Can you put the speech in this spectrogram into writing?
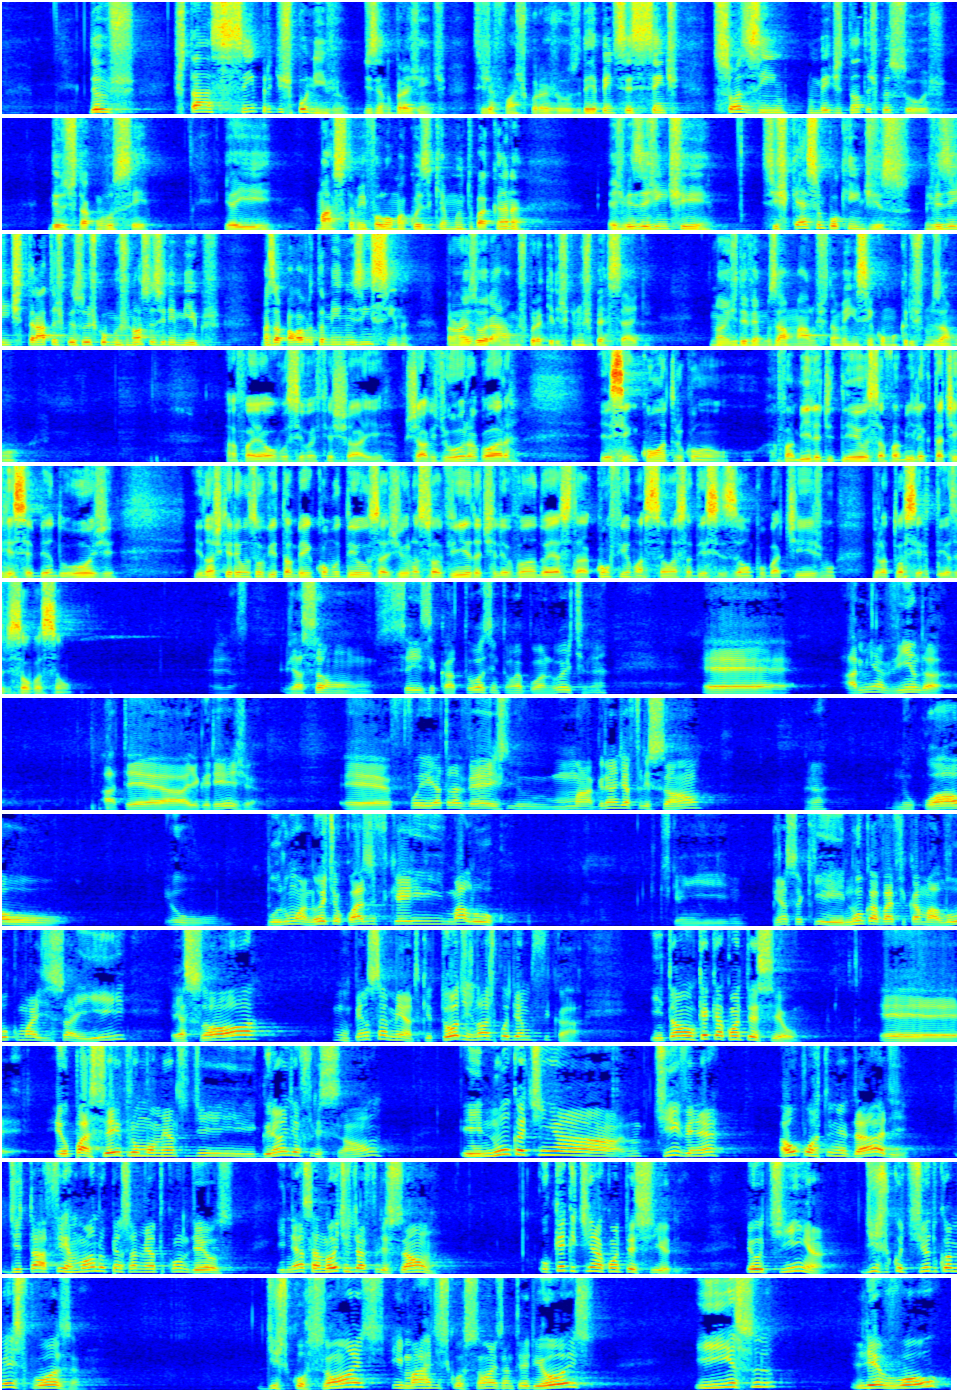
Deus está sempre disponível, dizendo para a gente: seja forte e corajoso. De repente, você se sente sozinho no meio de tantas pessoas. Deus está com você. E aí, Márcio também falou uma coisa que é muito bacana. Às vezes a gente se esquece um pouquinho disso. Às vezes a gente trata as pessoas como os nossos inimigos, mas a palavra também nos ensina para nós orarmos por aqueles que nos perseguem. Nós devemos amá-los também, assim como Cristo nos amou. Rafael, você vai fechar aí, chave de ouro agora, esse encontro com a família de Deus, essa família que está te recebendo hoje. E nós queremos ouvir também como Deus agiu na sua vida, te levando a esta confirmação, essa decisão para o batismo, pela tua certeza de salvação. Já são 6 e 14 então é boa noite, né? É, a minha vinda até a igreja é, foi através de uma grande aflição, né? no qual eu, por uma noite, eu quase fiquei maluco. Quem pensa que nunca vai ficar maluco, mas isso aí é só um pensamento que todos nós podemos ficar. Então, o que, que aconteceu? É, eu passei por um momento de grande aflição e nunca tinha tive, né, a oportunidade de estar afirmando o pensamento com Deus. E nessa noite de aflição, o que, que tinha acontecido? Eu tinha discutido com a minha esposa. Discussões e mais discussões anteriores, e isso levou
